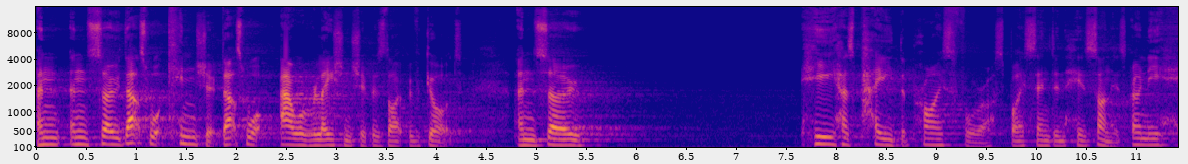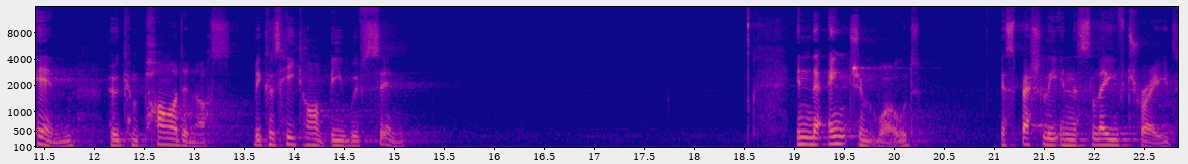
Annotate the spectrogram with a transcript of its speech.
And, and so that's what kinship, that's what our relationship is like with God. And so he has paid the price for us by sending his son. It's only him who can pardon us because he can't be with sin. In the ancient world, especially in the slave trade,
